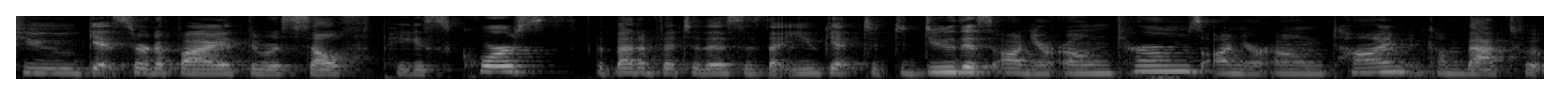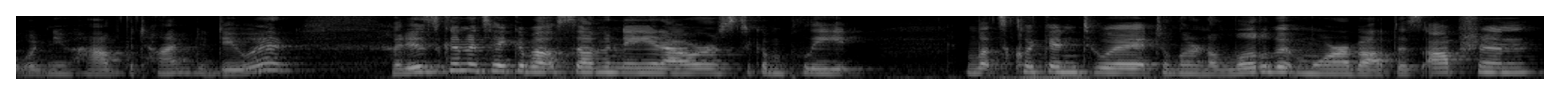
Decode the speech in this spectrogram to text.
to get certified through a self-paced course. The benefit to this is that you get to, to do this on your own terms, on your own time, and come back to it when you have the time to do it. It is going to take about seven to eight hours to complete. Let's click into it to learn a little bit more about this option.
